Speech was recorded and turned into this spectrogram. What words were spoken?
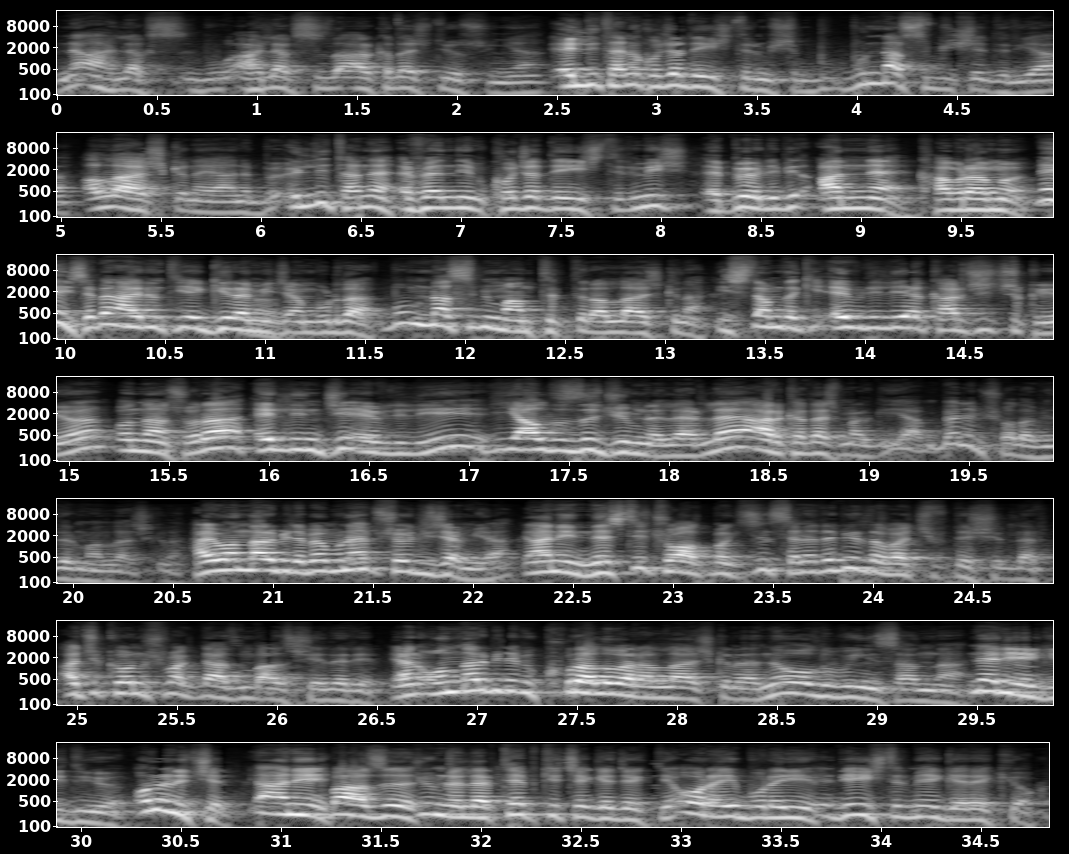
Ne ahlaksız bu ahlaksızlığa arkadaş diyorsun ya. 50 tane koca değiştirmişim. Bu, bu nasıl bir şeydir ya? Allah aşkına yani Bu 50 tane efendim koca değiştirmiş e, böyle bir anne kavramı. Neyse ben ayrıntıya giremeyeceğim burada. Bu nasıl bir mantıktır Allah aşkına? İslam'daki evliliğe karşı çıkıyor. Ondan sonra 50. evliliği yaldızlı cümlelerle arkadaş marka. Ya böyle bir şey olabilir mi Allah aşkına? Hayvanlar bile ben bunu hep söyleyeceğim ya. Yani nesli çoğaltmak için senede bir defa çiftleşirler. Açık konuşmak lazım bazı şeyleri. Yani onlar bile bir kuralı var Allah aşkına. Ne oldu bu insanla? Nereye gidiyor? Onun için yani bazı cümleler tepki çekecek diye orayı burayı değiştirmeye gerek yok.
